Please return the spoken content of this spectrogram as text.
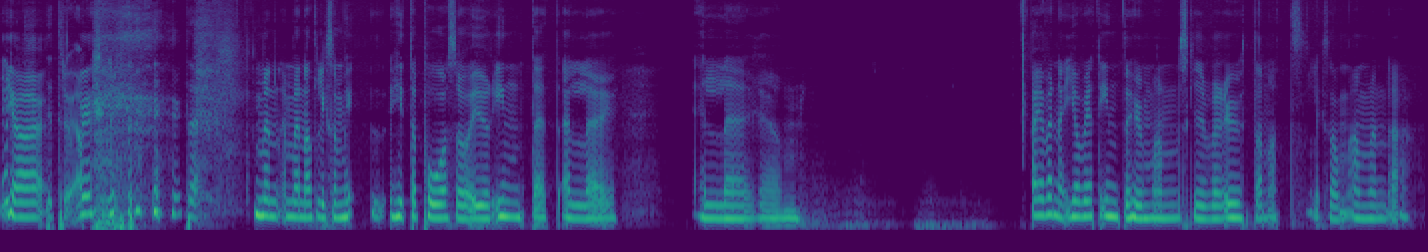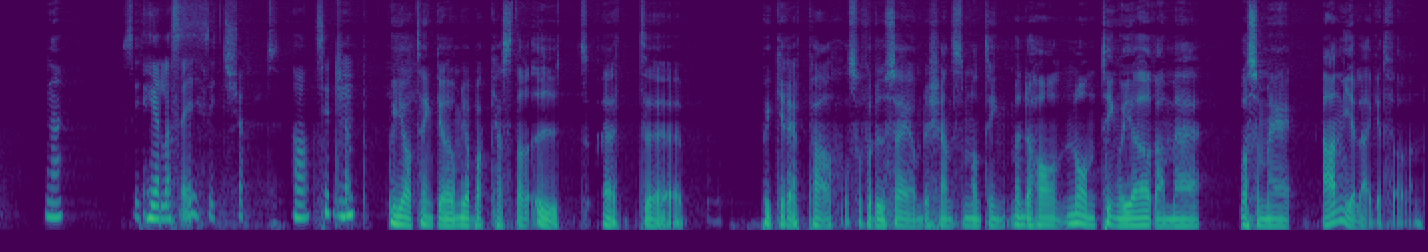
jag, Det tror jag absolut inte. men, men att liksom hi- hitta på så ur intet eller... eller um, ja, jag, vet inte, jag vet inte hur man skriver utan att liksom använda Sitt, hela sig. sitt kött. Ja, sitt Mm. kött. Och jag tänker om jag bara kastar ut ett eh, begrepp här och så får du säga om det känns som någonting. Men det har någonting att göra med vad som är angeläget för en.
